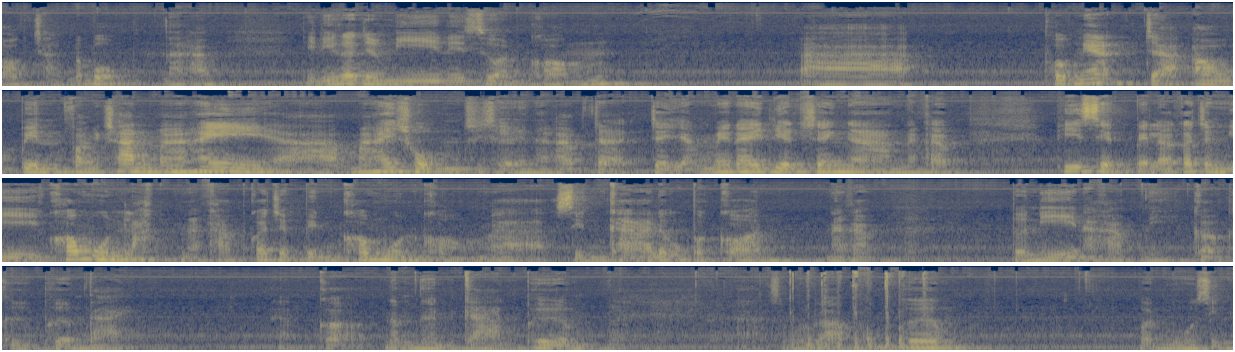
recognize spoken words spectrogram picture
ออกจากระบบนะครับ ทีนี้ก็จะมีในส่วนของอพวกนี้จะเอาเป็นฟังก์ชันมาให้มาให้ชมเฉยๆนะครับจะจะยังไม่ได้เรียกใช้งานนะครับ ที่เสร็จไปแล้วก็จะมีข้อมูลหลักนะครับ ก็จะเป็นข้อมูลของอสินค้าและอุปกรณ์นะครับ ตัวนี้นะครับนี่ก็คือเพิ่มได้ก็ดำเนินการเพิ่ม สมมติว่าผมเพิ่มหมวดหมู่สิน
